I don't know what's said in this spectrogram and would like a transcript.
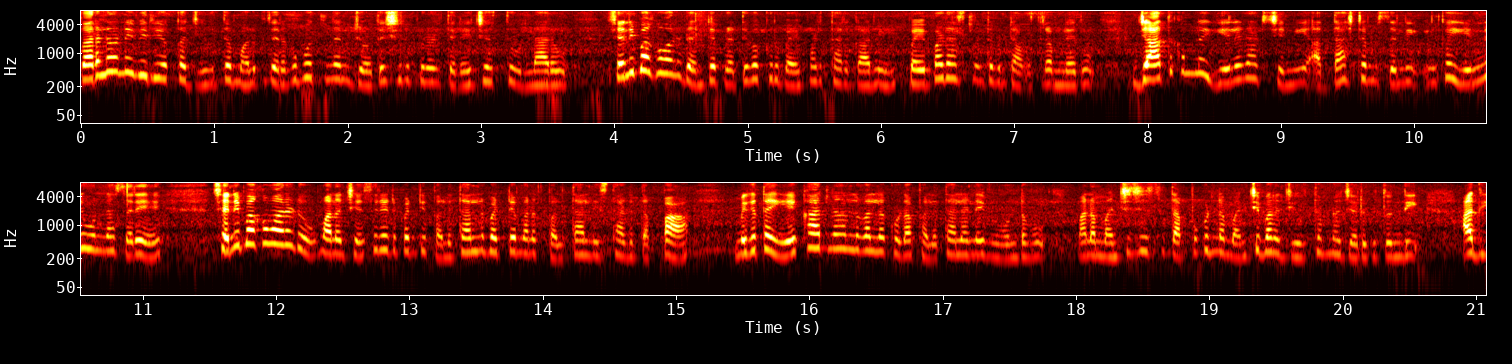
త్వరలోనే వీరి యొక్క జీవితం మలుపు తిరగబోతుందని జ్యోతిష నిపుణులు తెలియజేస్తూ ఉన్నారు. శని భగవానుడు అంటే ప్రతి ఒక్కరు భయపడతారు కానీ భయపడాల్సినటువంటి అవసరం లేదు. జాతకంలో ఏలినాటి శని అర్ధాష్టమి శని ఇంకా ఎన్ని ఉన్నా సరే శని భగవానుడు మనం చేసేటటువంటి ఫలితాలను బట్టే మనకు ఫలితాలను ఇస్తాడు తప్ప మిగతా ఏ కారణాల వల్ల కూడా ఫలితాలు అనేవి ఉండవు. మనం మంచి చేస్తే తప్పకుండా మంచి మన జీవితంలో జరుగుతుంది. అది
